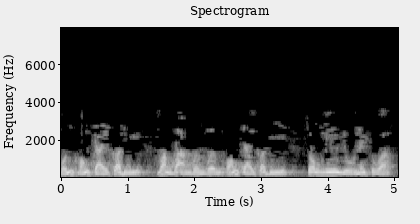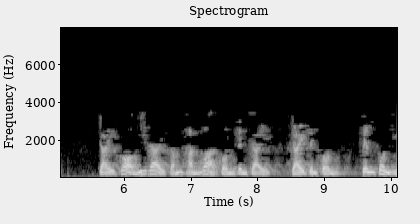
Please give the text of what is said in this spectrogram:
ผลของใจก็ดี ว่างว่างๆเบิ่งเบิ่งของใจก็ดี ทรงมีอยู่ในตัว ใจก็มิได้สำคัญว่าตนเป็นใจ ใจเป็นตน เป็นต้นเห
